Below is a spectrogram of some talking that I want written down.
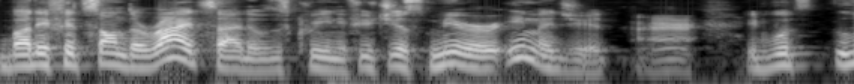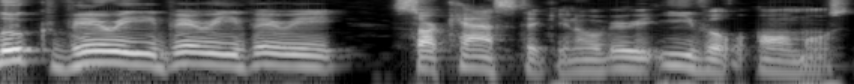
but if it's on the right side of the screen, if you just mirror image it, uh, it would look very, very, very sarcastic, you know, very evil almost.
